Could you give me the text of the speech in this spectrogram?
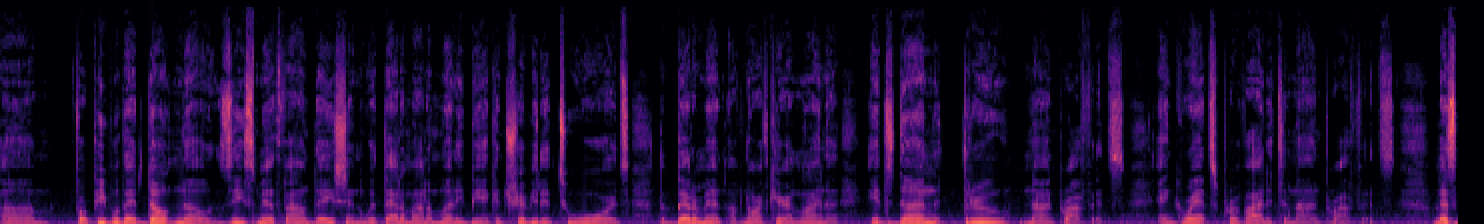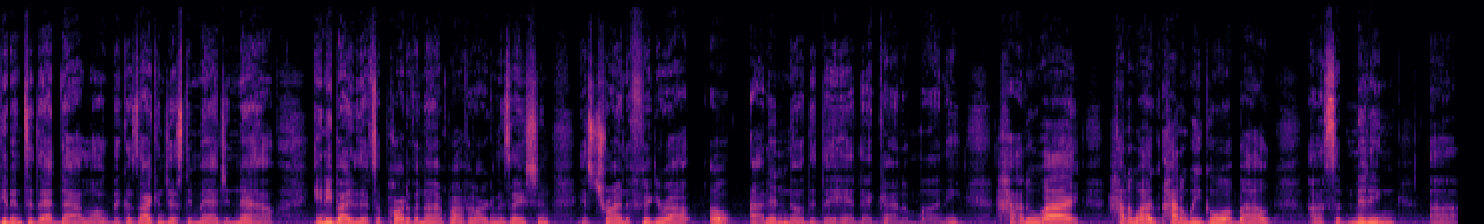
um, for people that don't know, Z Smith Foundation, with that amount of money being contributed towards the betterment of North Carolina, it's done through nonprofits and grants provided to nonprofits. Let's get into that dialogue because I can just imagine now anybody that's a part of a nonprofit organization is trying to figure out, oh, I didn't know that they had that kind of money. How do I, how do I, how do we go about uh, submitting uh,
